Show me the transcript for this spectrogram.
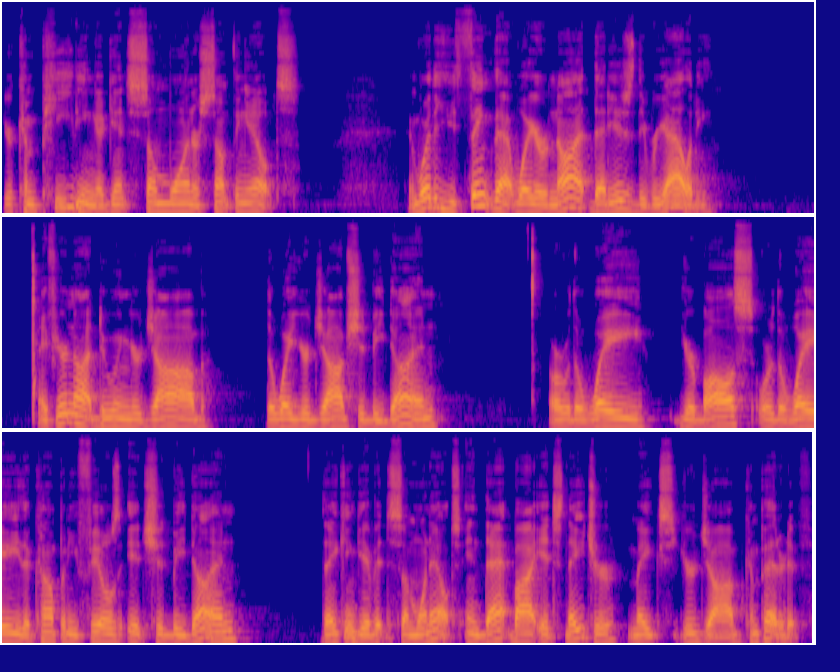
You're competing against someone or something else. And whether you think that way or not, that is the reality. If you're not doing your job the way your job should be done, or the way your boss or the way the company feels it should be done, they can give it to someone else. And that, by its nature, makes your job competitive.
